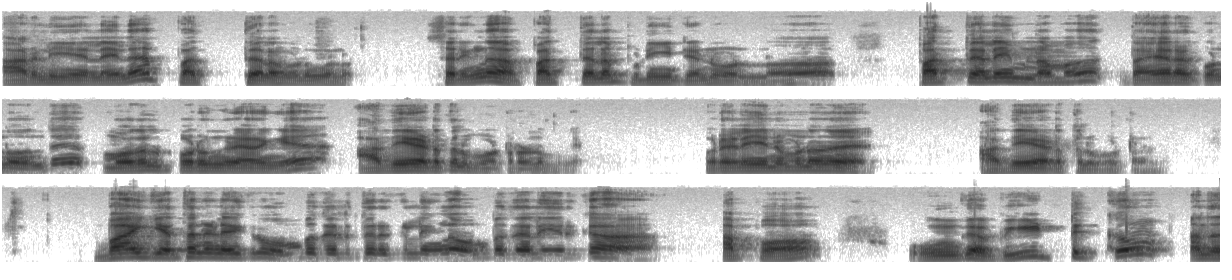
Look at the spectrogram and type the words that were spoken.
அரளி இலையில பத்து இலை பிடுங்கணும். சரிங்களா? பத்து இலை பிடுங்கிட்டு என்ன பண்ணணும் பத்து இலையும் நம்ம தயாராக கொண்டு வந்து முதல் பொறுங்க அதே இடத்துல போட்டுறணுங்க ஒரு இலையை என்ன பண்ணணும் அதே இடத்துல போட்டுறணும். பாக்கி எத்தனை இலை இருக்கு? ஒன்பது எழுத்து இருக்கு இல்லைங்களா? ஒன்பது இலை இருக்கா? அப்போ உங்க வீட்டுக்கும் அந்த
